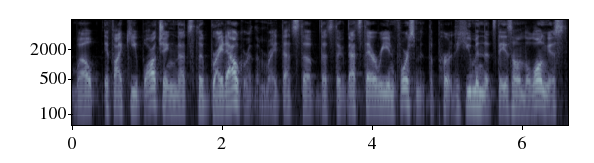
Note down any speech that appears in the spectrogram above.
well, if I keep watching, that's the right algorithm, right? That's the that's the that's their reinforcement. The per, the human that stays on the longest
